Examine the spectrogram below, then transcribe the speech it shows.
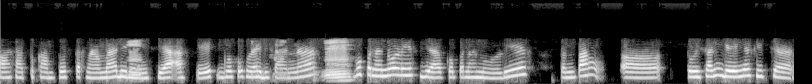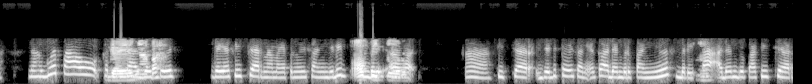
salah satu kampus ternama di Hmm. Indonesia, asik. Gue kuliah di sana Mm. gue pernah nulis ya gue pernah nulis tentang eh, tulisan gayanya feature nah gue tahu ketika gue tulis gaya feature namanya penulisannya jadi Oh, fitur. ah feature jadi tulisannya itu ada yang berupa news berita ada yang berupa feature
